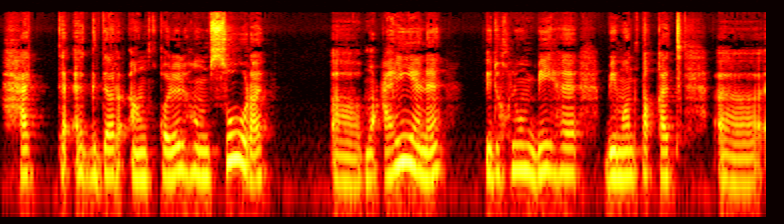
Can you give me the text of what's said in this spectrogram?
حتى أقدر أنقل لهم صورة آه، معينة يدخلون بها بمنطقة آه،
